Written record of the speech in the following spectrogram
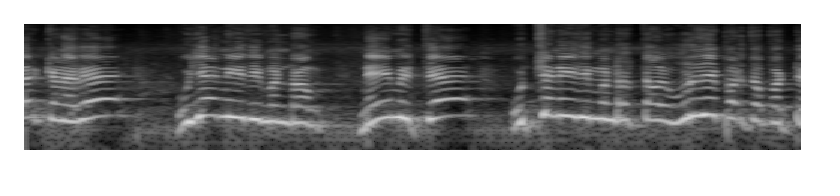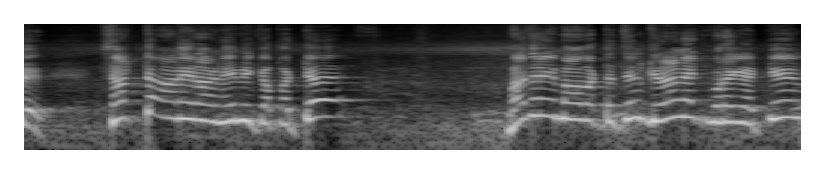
ஏற்கனவே உயர்நீதிமன்றம் நியமித்து உச்சநீதிமன்றத்தால் உறுதிப்படுத்தப்பட்டு சட்ட ஆணையராக நியமிக்கப்பட்டு மதுரை மாவட்டத்தில் கிரானைட் முறைகேட்டில்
